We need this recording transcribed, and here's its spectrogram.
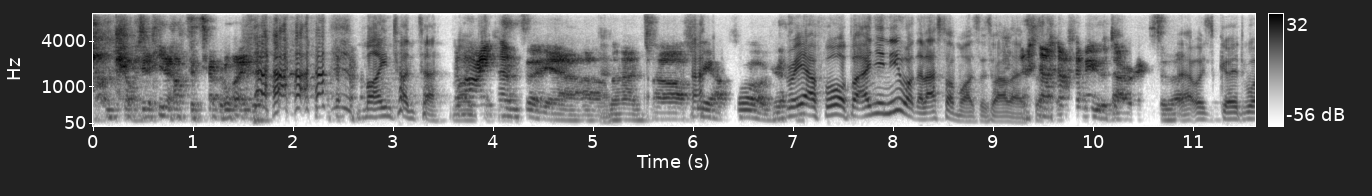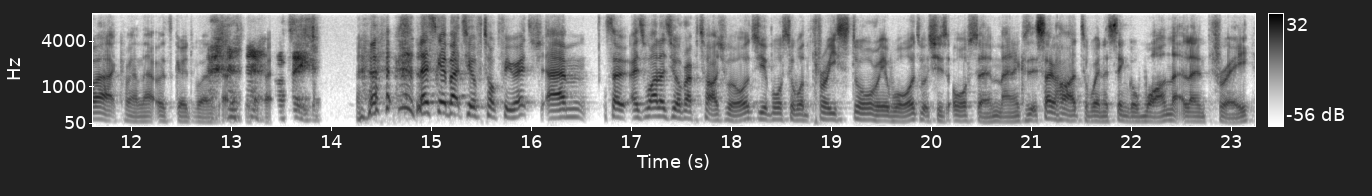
Oh God, you have to tell me. Mind hunter. Mind Hunter, yeah, oh, man. Oh, three out of four. Three out of four, but and you knew what the last one was as well. Though, so I knew the director. That. that was good work, man. That was good work. Was good. I'll take it. Let's go back to your photography, Rich. Um, so, as well as your reportage awards, you've also won three story awards, which is awesome, man. Because it's so hard to win a single one, let alone three.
